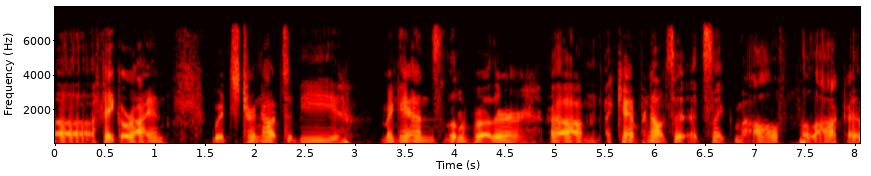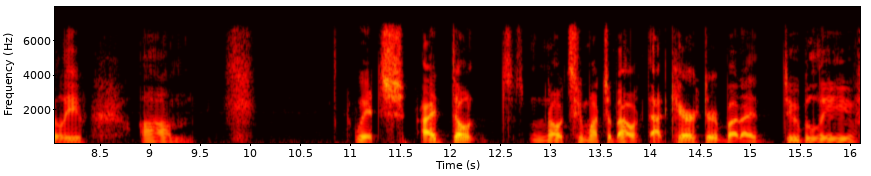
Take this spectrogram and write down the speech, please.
uh, fake Orion, which turned out to be M'gann's little brother. Um, I can't pronounce it. It's like Ma'al Falak, I believe. Um, which I don't know too much about that character, but I do believe,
